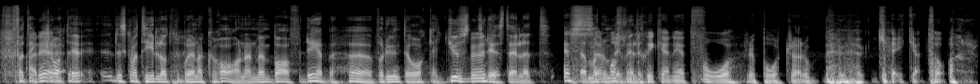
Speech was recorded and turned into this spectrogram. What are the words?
För att det Ja, det är klart det. Det, ska vara tillåtet att bränna Koranen, men bara för det behöver du inte åka just till det stället. SR då blir måste väldigt- skicka ner två reportrar och böga i Qatar.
